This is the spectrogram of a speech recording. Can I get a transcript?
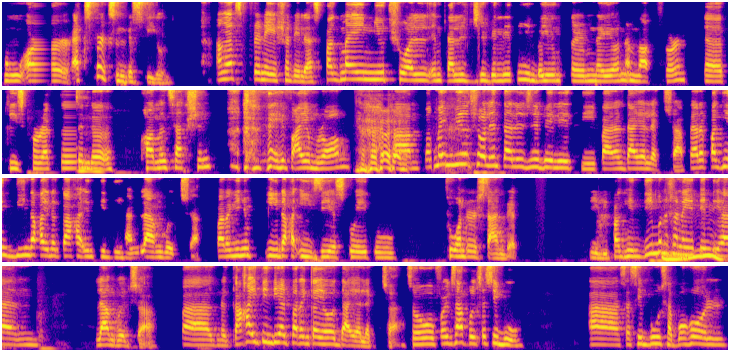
who are experts in this field. Ang explanation nila, pag may mutual intelligibility, yun ba yung term na yun? I'm not sure. Uh, please correct us in the comment section if I am wrong. Um, pag may mutual intelligibility, parang dialect siya. Pero pag hindi na kayo nagkakaintindihan, language siya. Parang yun yung pinaka-easiest way to to understand it. Really. Pag hindi mo na siya Mm. naiintindihan, language siya. Pag nagkakaintindihan pa rin kayo, dialect siya. So, for example, sa Cebu, ah sa Cebu, sa Bohol,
